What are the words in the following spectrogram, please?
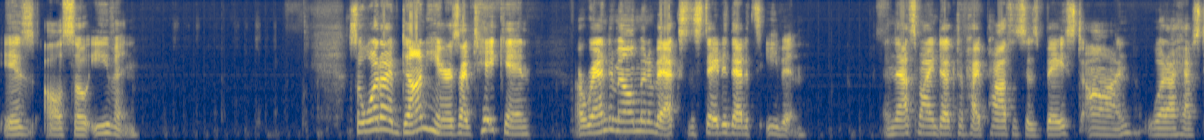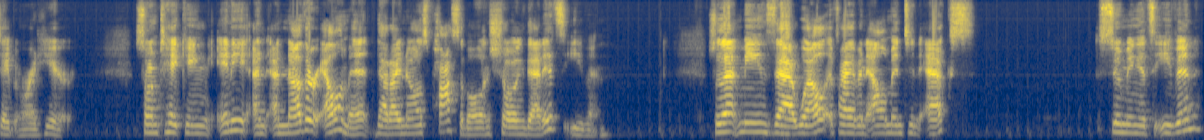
is also even. So what I've done here is I've taken a random element of x and stated that it's even. And that's my inductive hypothesis based on what I have statement right here. So I'm taking any an, another element that I know is possible and showing that it's even. So that means that, well, if I have an element in x, assuming it's even,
